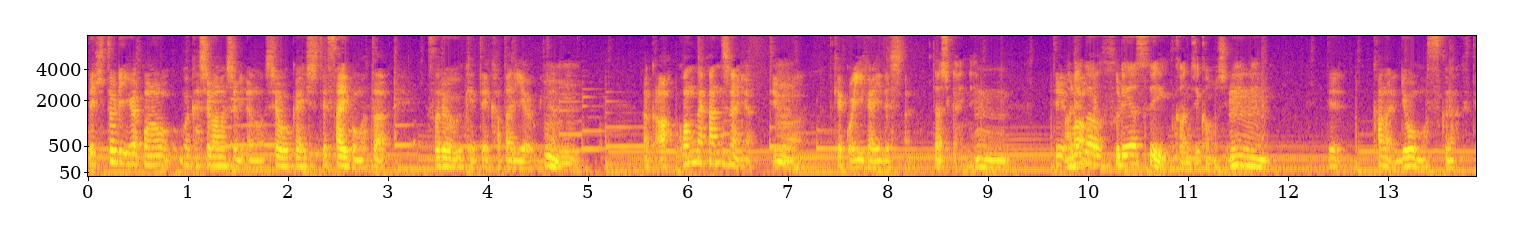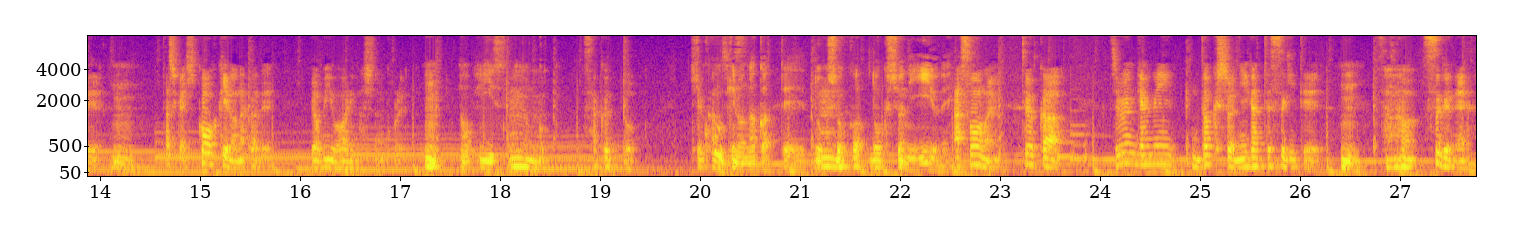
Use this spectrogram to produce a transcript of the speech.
で一人がこの昔話みたいなのを紹介して最後またそれを受けて語り合うみたいな、うんうん。なんかあこんな感じなんやっていうのは結構意外でしたね。確かにね、うん。であれまが触れやすい感じかもしうれない、ん、でかなり量も少なくてうん。確か飛行機の中で読み終わりましたねこれ。うん。あいいっすね、なんか。サクッと飛行機の中って読書か、読書にいいよね。あそうなんよというか自分逆に読書苦手すぎてうん。そのすぐね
